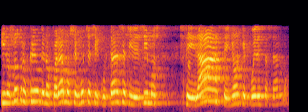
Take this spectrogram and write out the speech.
y nosotros creo que nos paramos en muchas circunstancias y decimos, ¿será, Señor, que puedes hacerlo?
